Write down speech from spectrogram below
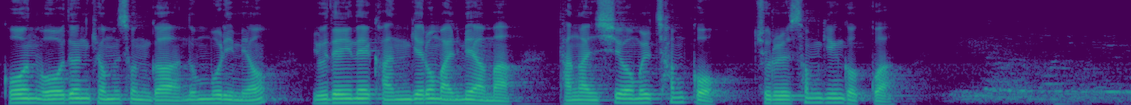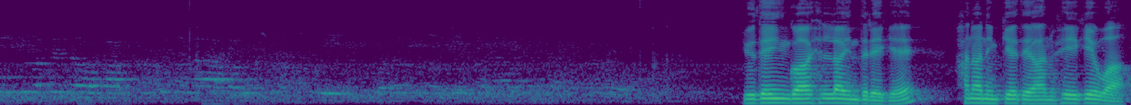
곧 모든 겸손과 눈물이며 유대인의 관계로 말미암아 당한 시험을 참고 주를 섬긴 것과 유대인과 헬라인들에게 하나님께 대한 회개와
